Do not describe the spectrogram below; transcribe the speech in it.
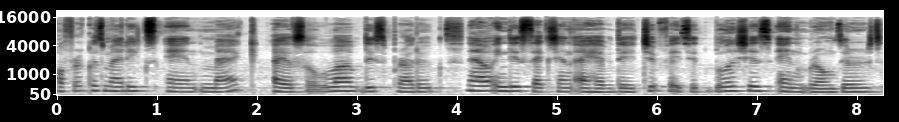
Ofra Cosmetics and MAC. I also love these products. Now in this section I have the Too Faced blushes and bronzers.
